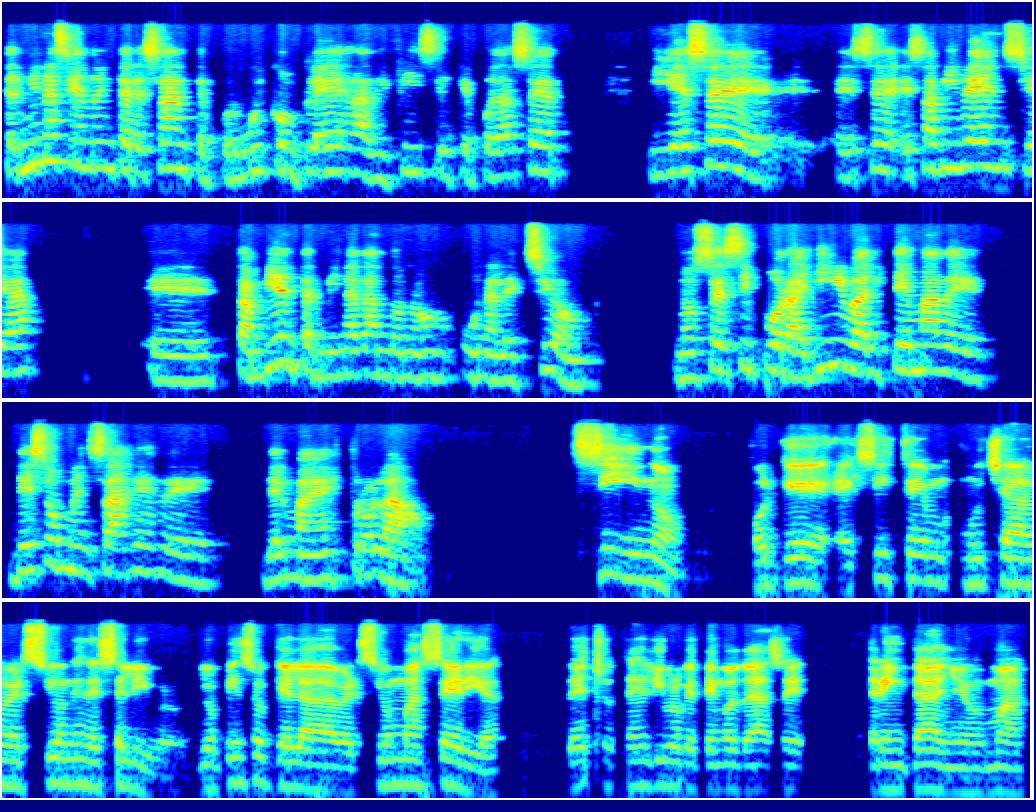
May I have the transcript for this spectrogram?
termina siendo interesante, por muy compleja, difícil que pueda ser. Y ese, ese, esa vivencia eh, también termina dándonos una lección. No sé si por allí va el tema de, de esos mensajes de, del maestro Lao. Sí no, porque existen muchas versiones de ese libro. Yo pienso que la versión más seria, de hecho, este es el libro que tengo de hace 30 años más,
